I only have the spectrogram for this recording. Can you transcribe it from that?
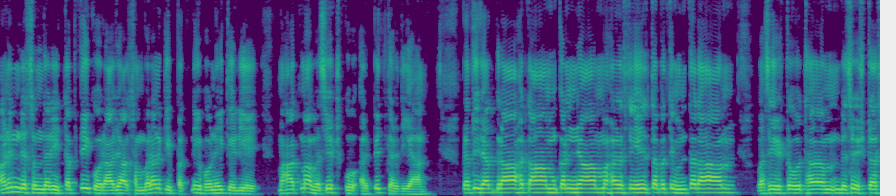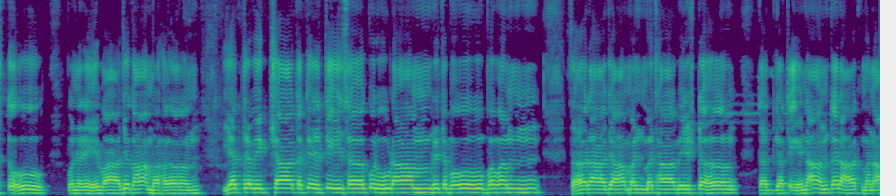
अनिंद सुंदरी तप्ती को राजा संवरण की पत्नी होने के लिए महात्मा वशिष्ठ को अर्पित कर दिया। प्रतिजग्राहताम कन्या महर्षि तपतिम तदा वशिष्ठोथ विशिष्टस्तु पुनरेवाजगाम। यत्र विख्यात कीर्ति स कुरूणाम स राजा मन्मथाविष्ट तद्गतेनातरात्मना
